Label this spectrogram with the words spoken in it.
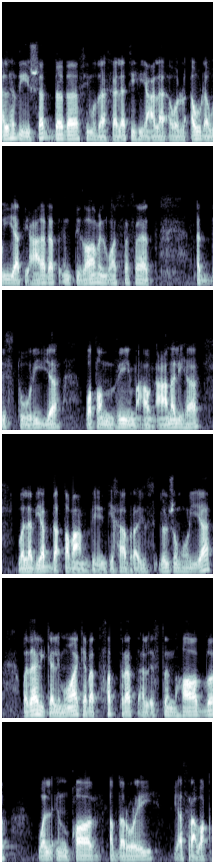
الذي شدد في مداخلته على أولوية إعادة انتظام المؤسسات الدستورية وتنظيم عملها. والذي يبدأ طبعا بانتخاب رئيس للجمهورية وذلك لمواكبة فترة الاستنهاض والإنقاذ الضروري في أسرع وقت.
